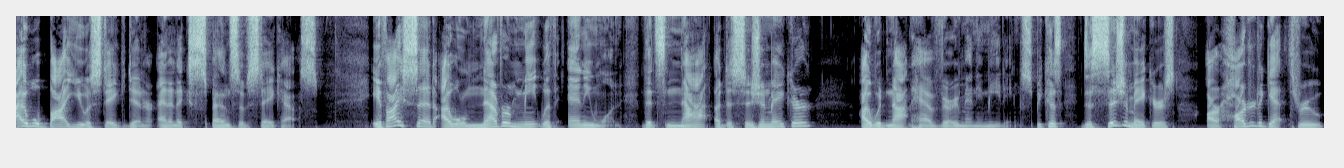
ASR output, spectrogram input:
I will buy you a steak dinner at an expensive steakhouse. If I said I will never meet with anyone that's not a decision maker, I would not have very many meetings because decision makers are harder to get through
